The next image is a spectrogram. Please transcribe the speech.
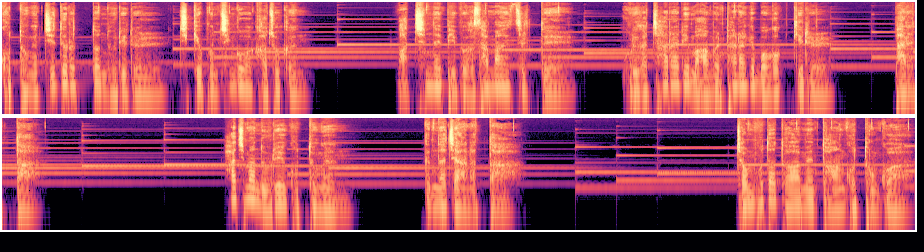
고통에 찌들었던 우리를 지켜본 친구와 가족은 마침내 비브가 사망했을 때 우리가 차라리 마음을 편하게 먹었기를 바랬다. 하지만 우리의 고통은 끝나지 않았다. 전보다 더하면 더한 고통과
